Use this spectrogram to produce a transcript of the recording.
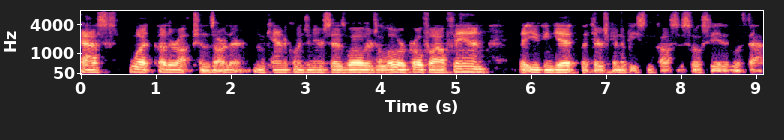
asks what other options are there. The mechanical engineer says, well, there's a lower profile fan that you can get, but there's going to be some costs associated with that.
